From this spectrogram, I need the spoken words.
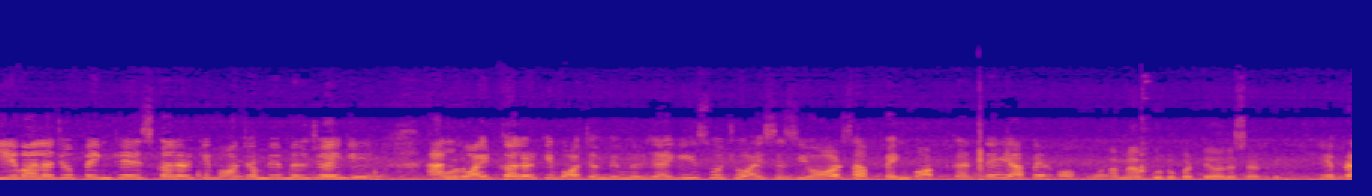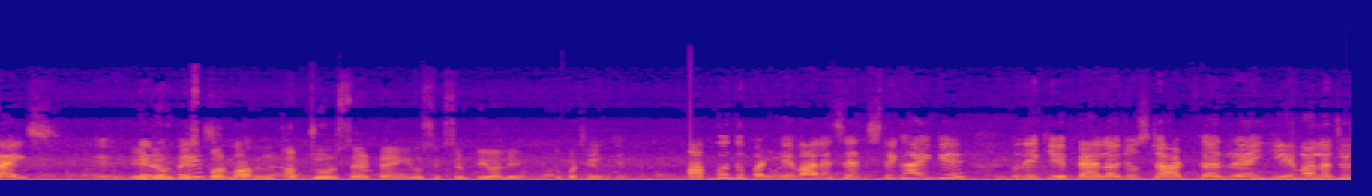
ये वाला जो पिंक है इस कलर की बॉटम भी मिल जाएगी एंड व्हाइट कलर की बॉटम भी मिल जाएगी। सो चॉइस इज़ योर्स आप पिंक ऑप्ट करते हैं या फिर ऑफ़ वाइट मैं आपको दुपट्टे वाले सेट दिखाऊँगा ये price eighty rupees per metre अब जो सेट आएँगे वो सिक्स फिफ्टी वाले दुपट्टे आपको दुपट्टे वाले सेट्स दिखाएँगे। तो देखिए पहला जो स्टार्ट कर रहे हैं ये वाला जो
